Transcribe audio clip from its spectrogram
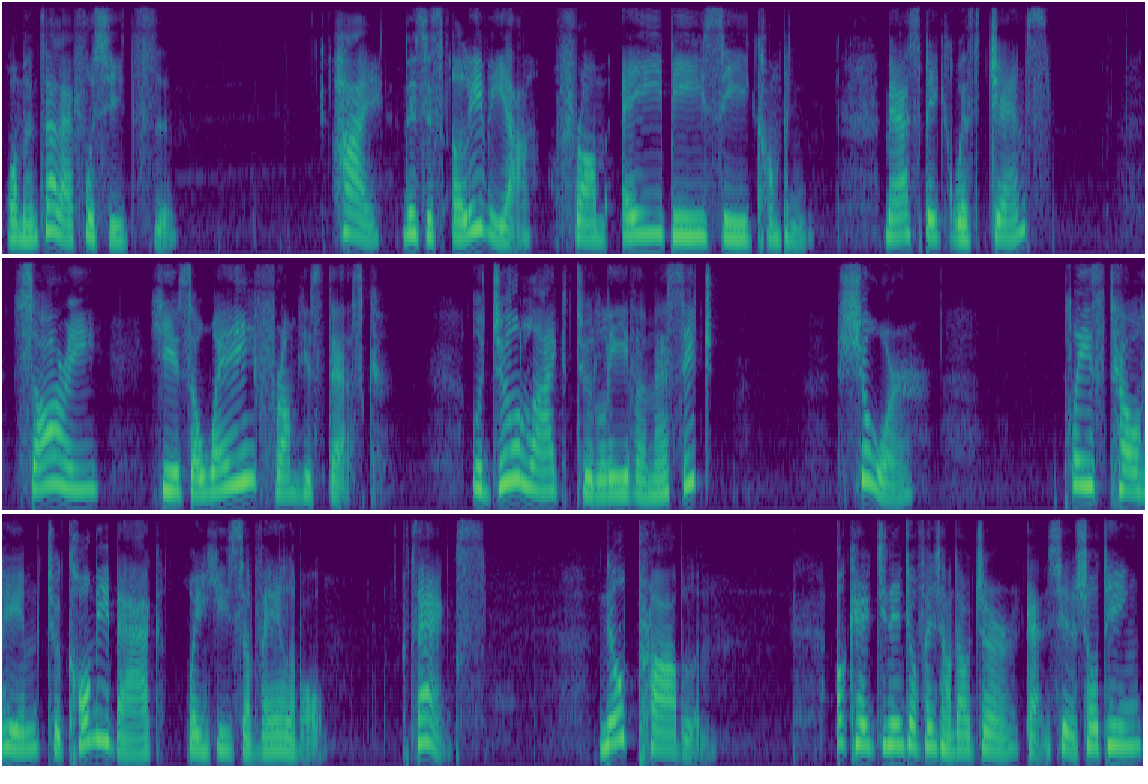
我们再来复习一次。Hi, this is Olivia from ABC Company. May I speak with James? Sorry, he is away from his desk. Would you like to leave a message? Sure. Please tell him to call me back when he's available. Thanks. No problem. OK，今天就分享到这儿，感谢收听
